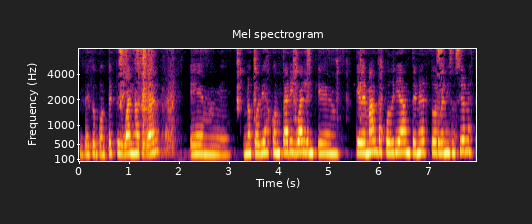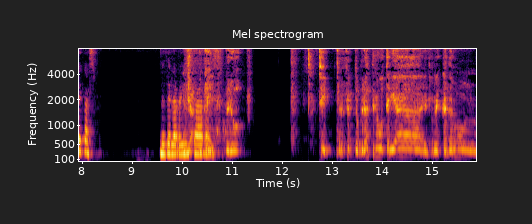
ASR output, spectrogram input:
desde un contexto igual natural, em, ¿nos podrías contar igual en qué, qué, demandas podrían tener tu organización en este caso? Desde la revista Raíz. Pero, sí, perfecto, pero antes me gustaría rescatar un,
